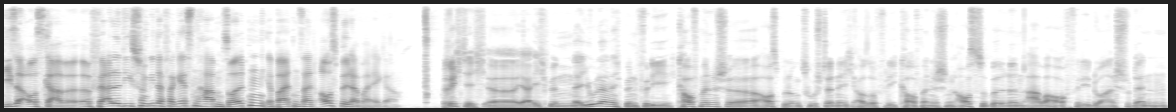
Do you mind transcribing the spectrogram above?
diese Ausgabe. Äh, für alle, die es schon wieder vergessen haben sollten, ihr beiden seid Ausbilder bei Egger. Richtig, äh, ja, ich bin der Julian, ich bin für die kaufmännische Ausbildung zuständig, also für die kaufmännischen Auszubildenden, aber auch für die dualen Studenten.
